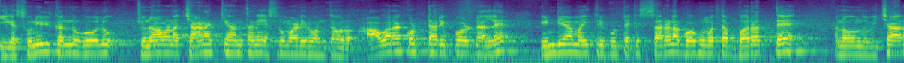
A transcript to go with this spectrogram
ಈಗ ಸುನೀಲ್ ಕನ್ನುಗೋಲು ಚುನಾವಣಾ ಚಾಣಕ್ಯ ಅಂತಲೇ ಹೆಸರು ಮಾಡಿರುವಂಥವ್ರು. ಅವರ ಕೊಟ್ಟ ರಿಪೋರ್ಟ್ನಲ್ಲೇ ಇಂಡಿಯಾ ಮೈತ್ರಿಕೂಟಕ್ಕೆ ಸರಳ ಬಹುಮತ ಬರುತ್ತೆ ಅನ್ನೋ ಒಂದು ವಿಚಾರ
